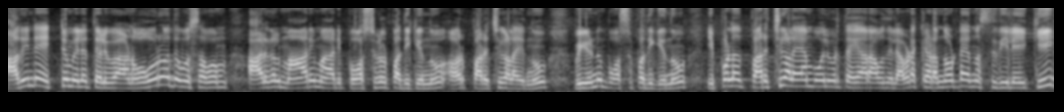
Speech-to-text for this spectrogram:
അതിന്റെ ഏറ്റവും വലിയ തെളിവാണ് ഓരോ ദിവസവും ആളുകൾ മാറി മാറി പോസ്റ്ററുകൾ പതിക്കുന്നു. അവർ പറിച്ചു കളയുന്നു. വീണ്ടും പോസ്റ്റർ പതിക്കുന്നു. ഇപ്പോൾ അത് പറിച്ചു കളയാൻ പോലും ഇവർ തയ്യാറാവുന്നില്ല. അവിടെ കിടന്നോട്ടെ എന്ന സ്ഥിതിയിലേക്ക്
